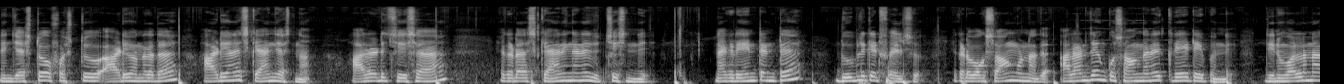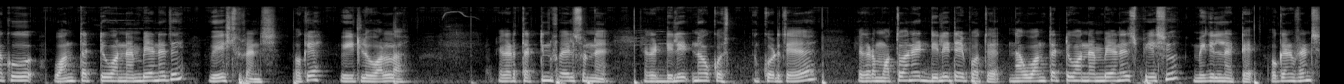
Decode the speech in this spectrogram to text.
నేను జస్ట్ ఫస్ట్ ఆడియో ఉంది కదా ఆడియో అనేది స్కాన్ చేస్తున్నా. ఆల్రెడీ చేసా ఇక్కడ స్కానింగ్ అనేది వచ్చేసింది. నాకు ఇక్కడ ఏంటంటే డూప్లికేట్ ఫైల్స్ ఇక్కడ ఒక సాంగ్ ఉన్నది. అలాంటిదే ఇంకో సాంగ్ అనేది క్రియేట్ అయిపోయింది. దీనివల్ల నాకు వన్ థర్టీ వన్ ఎంబీ అనేది వేస్ట్ ఫ్రెండ్స్ ఓకే? వీటి వల్ల. ఇక్కడ థర్టీన్ ఫైల్స్ ఉన్నాయి. ఇక్కడ డిలీట్ నో కొడితే ఇక్కడ మొత్తం అనేది డిలీట్ అయిపోతాయి. నాకు వన్ థర్టీ వన్ ఎంబీ అనేది స్పేస్ మిగిలినట్టే. ఓకేనా ఫ్రెండ్స్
